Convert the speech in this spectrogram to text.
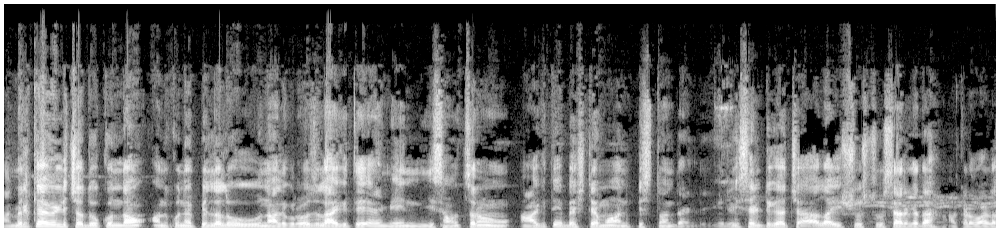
అమెరికా వెళ్ళి చదువుకుందాం అనుకునే పిల్లలు నాలుగు రోజులు ఆగితే ఐ మీన్ ఈ సంవత్సరం ఆగితే బెస్ట్ ఏమో అనిపిస్తోందండి. రీసెంట్గా చాలా ఇష్యూస్ చూశారు కదా అక్కడ వాళ్ళ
